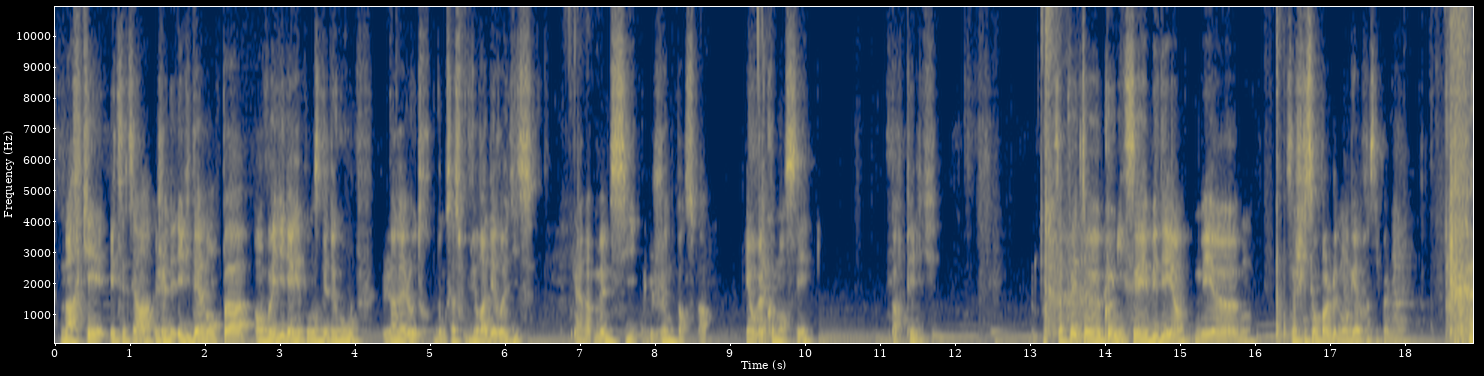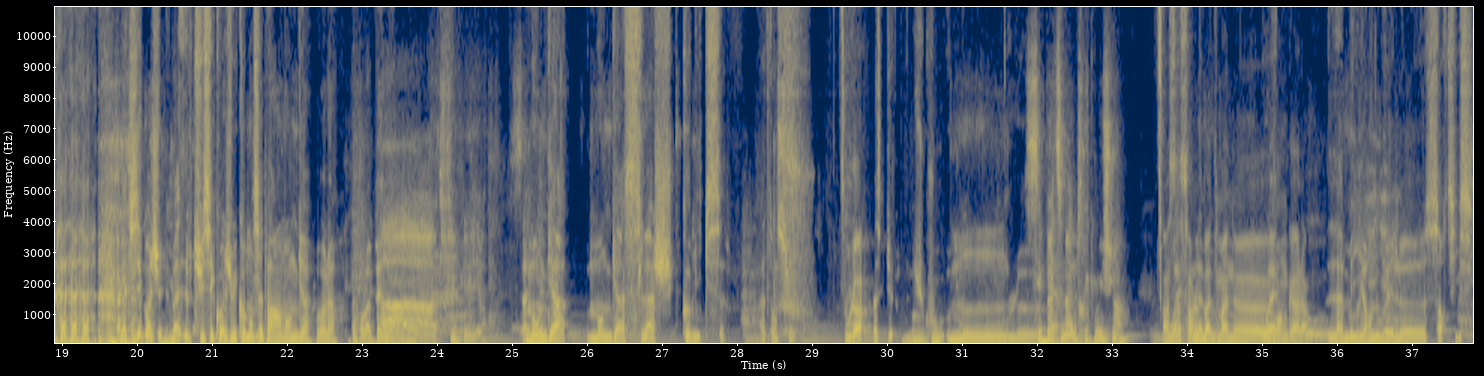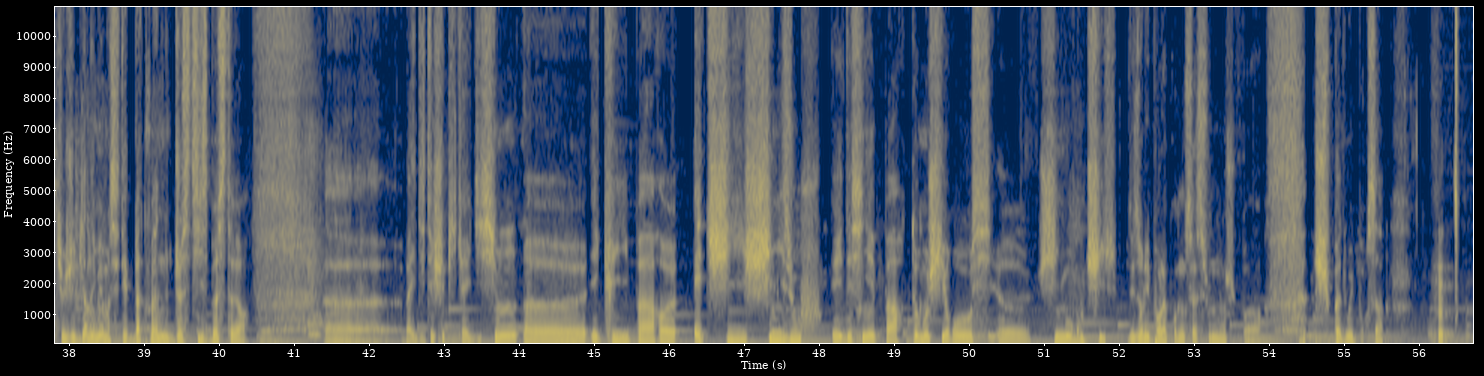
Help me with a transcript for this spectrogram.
marqué, etc. Je n'ai évidemment pas envoyé les réponses des deux groupes l'un à l'autre, donc ça se trouve il y aura des redites Ah, même si je ne pense pas. Et on va commencer par Peli. Ça peut être euh, comics et BD, hein, mais euh, bon, sache qu'ici on parle de manga principalement. Bah, tu sais quoi, je, bah, tu sais quoi, je vais commencer par un manga, voilà, pour la peine. Ah, tu fais plaisir. Ça- manga, manga slash comics. Attention, Oula parce que du coup, mon le C'est Batman truc muche là? Ah, Ça sent le Batman euh, Ouais. manga là. Oh, la meilleure ouais, nouvelle euh, sortie, ce que j'ai bien aimé, moi, c'était Batman Justice Buster. Euh, bah, édité chez Pika Édition, euh, écrit par euh, Echi Shimizu et dessiné par Tomoshiro Shi- euh, Shimoguchi. Désolé pour la prononciation, hein, je suis pas, je suis pas doué pour ça.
